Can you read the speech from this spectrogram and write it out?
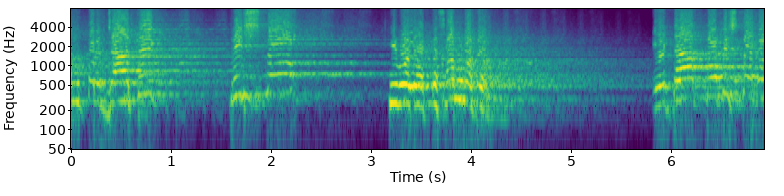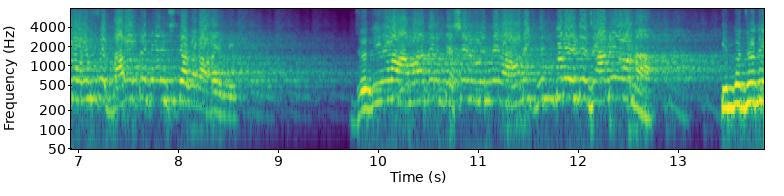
আন্তর্জাতিক কৃষ্ণ, কি বলে একটা সংগঠন। এটা প্রতিষ্ঠা করা হয়েছে, ভারতে প্রতিষ্ঠা করা হয়নি। যদিও আমাদের দেশের লোকেরা অনেক হিন্দুরা এটা জানেও না, কিন্তু যদি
